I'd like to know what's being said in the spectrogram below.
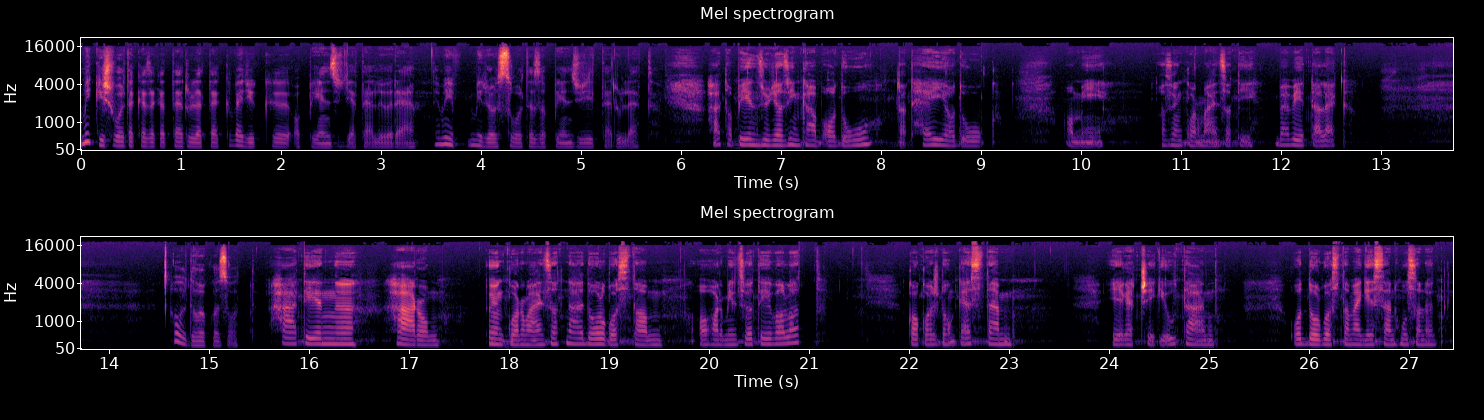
Mik is voltak ezek a területek? Vegyük a pénzügyet előre. Mi, miről szólt ez a pénzügyi terület? Hát a pénzügy az inkább adó, tehát helyi adók, ami az önkormányzati bevételek. Hol dolgozott? Hát én három önkormányzatnál dolgoztam a 35 év alatt. Kakasdon kezdtem, érettségi után. Ott dolgoztam egészen 25,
